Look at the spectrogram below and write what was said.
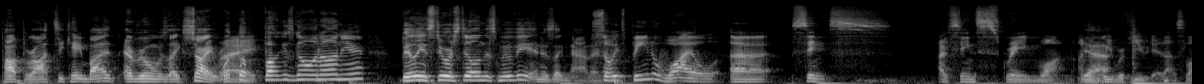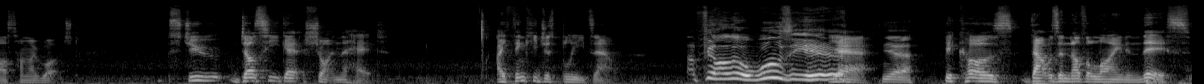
paparazzi came by, everyone was like, "Sorry, what the fuck is going on here?" Billy and Stu are still in this movie, and it's like, "Nah, they're So not." it's been a while uh, since I've seen Scream One. I Yeah. mean, we reviewed it. That's the last time I watched. Stu, does he get shot in the head? I think he just bleeds out I'm feeling a little woozy here. Yeah. yeah. because that was another line in this.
